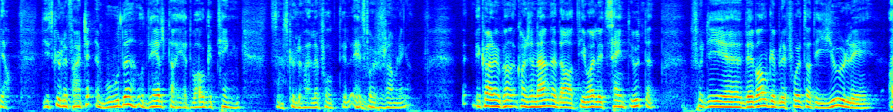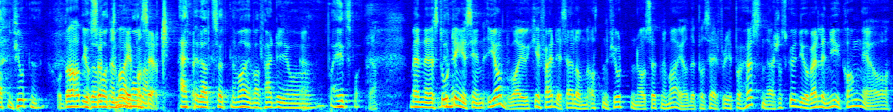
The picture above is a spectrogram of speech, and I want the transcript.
Ja. De skulle dra til Bodø og delta i et valgeting som skulle velge folk til Eidsvollsforsamlinga. Vi kan kanskje nevne da at de var litt seint ute. Fordi eh, det valget ble foretatt i juli 1814. Og da hadde jo 17. mai passert. Etter at 17. mai var ferdig og, ja. på Eidsvoll. Ja. Men uh, Stortinget sin jobb var jo ikke ferdig selv om 1814 og 17. mai hadde passert. fordi på høsten der så skulle de jo velge ny konge og,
